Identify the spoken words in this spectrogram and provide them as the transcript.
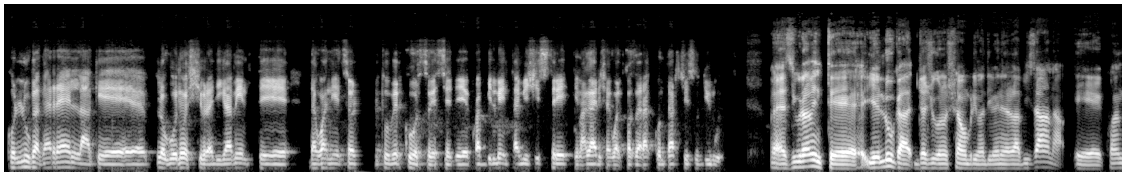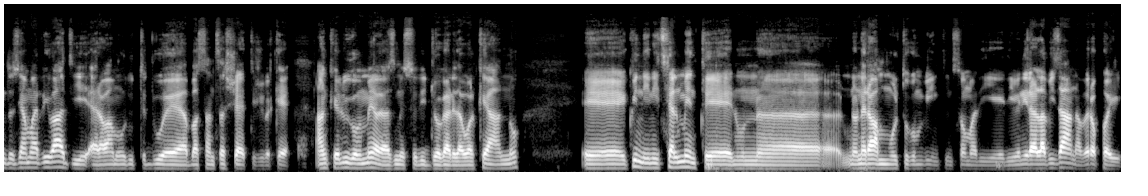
con, Luca Carrella che lo conosci praticamente da quando iniziò il tuo percorso, che siete probabilmente amici stretti, magari c'è qualcosa da raccontarci su di lui. Beh, sicuramente io e Luca già ci conosciamo prima di venire alla Pisana e quando siamo arrivati eravamo tutti e due abbastanza scettici perché anche lui come me aveva smesso di giocare da qualche anno e quindi inizialmente non, non eravamo molto convinti insomma, di, di, venire alla Pisana, però poi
